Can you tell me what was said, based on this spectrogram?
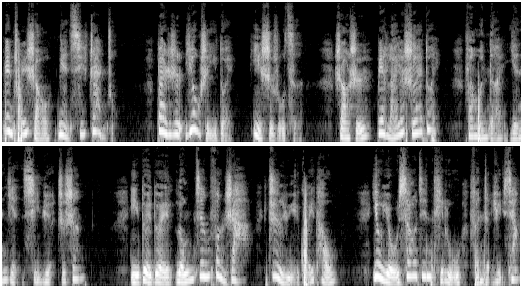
便垂手面膝站住。半日又是一对，亦是如此。少时便来了十来对，方闻得隐隐戏乐之声。一对对龙精凤煞，雉羽魁头，又有削金提炉焚着玉香，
